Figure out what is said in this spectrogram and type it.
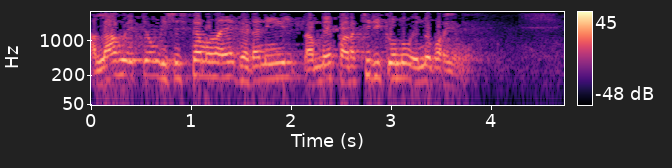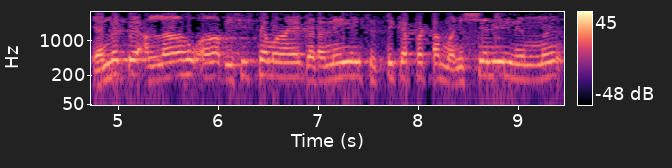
അള്ളാഹു ഏറ്റവും വിശിഷ്ടമായ ഘടനയിൽ നമ്മെ പടച്ചിരിക്കുന്നു എന്ന് പറയുന്നു. എന്നിട്ട് അള്ളാഹു ആ വിശിഷ്ടമായ ഘടനയിൽ സൃഷ്ടിക്കപ്പെട്ട മനുഷ്യനിൽ നിന്ന്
